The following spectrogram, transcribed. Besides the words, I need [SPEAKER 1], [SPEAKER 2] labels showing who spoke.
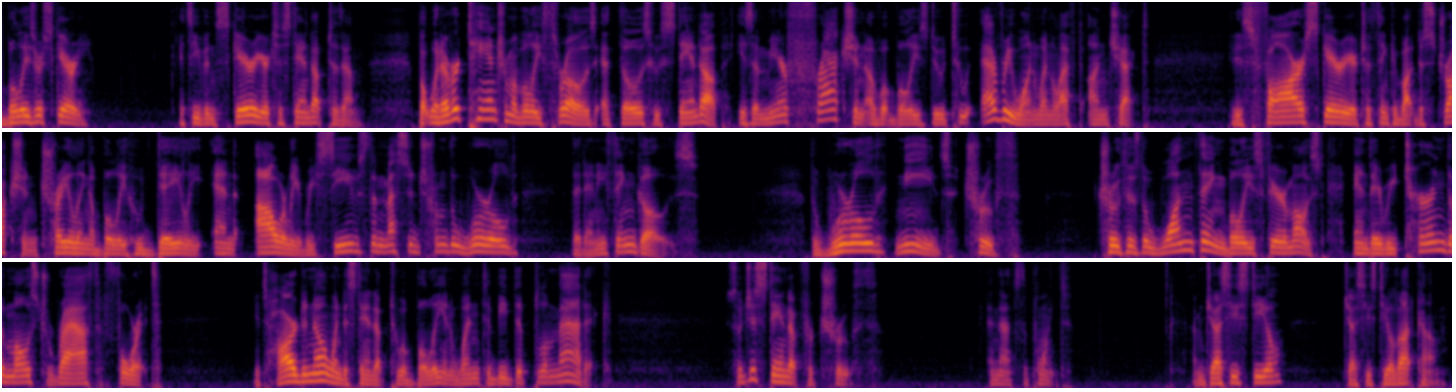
[SPEAKER 1] Bullies are scary. It's even scarier to stand up to them. But whatever tantrum a bully throws at those who stand up is a mere fraction of what bullies do to everyone when left unchecked. It is far scarier to think about destruction trailing a bully who daily and hourly receives the message from the world that anything goes. The world needs truth. Truth is the one thing bullies fear most, and they return the most wrath for it. It's hard to know when to stand up to a bully and when to be diplomatic. So just stand up for truth. And that's the point. I'm Jesse Steele, jessesteele.com.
